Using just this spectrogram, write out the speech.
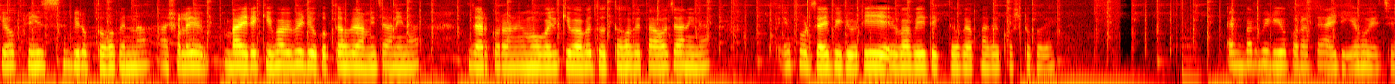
কেউ প্লিজ বিরক্ত হবেন না। আসলে বাইরে কীভাবে ভিডিও করতে হবে আমি জানি না। যার কারণে মোবাইল কীভাবে ধরতে হবে তাও জানি না। এ পর্যায়ে ভিডিওটি এভাবেই দেখতে হবে আপনাদের কষ্ট করে। একবার ভিডিও করাতে আইডিয়া হয়েছে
